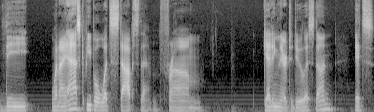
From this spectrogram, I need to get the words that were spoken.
The when I ask people what stops them from getting their to do list done, it's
